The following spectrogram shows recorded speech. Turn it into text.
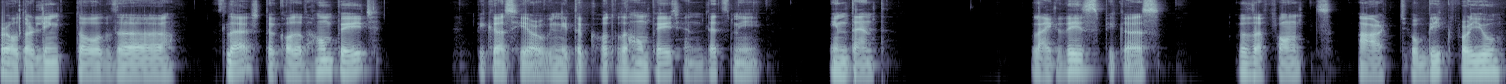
router link to the slash to go to the home page because here we need to go to the home page and let me indent like this because the fonts are too big for you.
